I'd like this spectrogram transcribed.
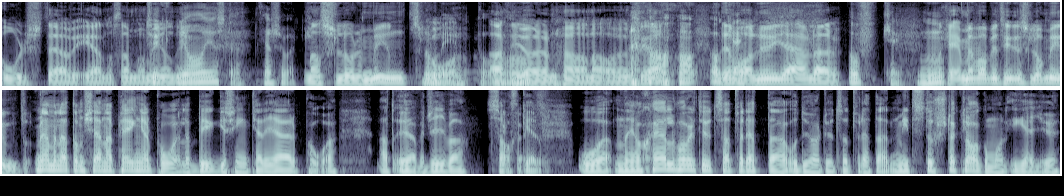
ordstäv i en och samma Tyck- mening. Ja, just det. Kanske varit. Man slår mynt, Slår på, mynt på, att ja. göra en höna av en fjäder. Okej. Det var nu jävlar. Okej. Mm. Okej, men vad betyder slå mynt? Nej, men att de tjänar pengar på eller bygger sin karriär på att överdriva saker. Exakt. Och när jag själv har varit utsatt för detta och du har varit utsatt för detta, mitt största klagomål är ju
